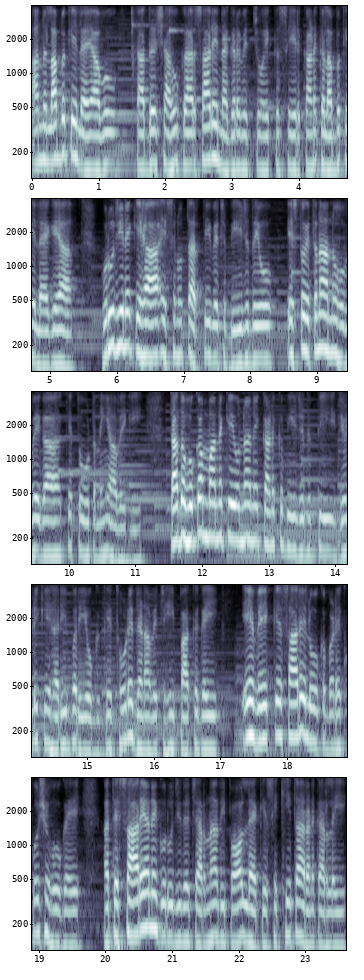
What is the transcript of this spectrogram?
ਅੰਨ ਲੱਭ ਕੇ ਲੈ ਆਵੋ। ਤਦ ਸ਼ਾਹੂਕਾਰ ਸਾਰੇ ਨਗਰ ਵਿੱਚੋਂ ਇੱਕ ਸੇਰ ਕਣਕ ਲੱਭ ਕੇ ਲੈ ਗਿਆ। ਗੁਰੂ ਜੀ ਨੇ ਕਿਹਾ, ਇਸ ਨੂੰ ਧਰਤੀ ਵਿੱਚ ਬੀਜ ਦਿਓ। ਇਸ ਤੋਂ ਇਤਨਾ ਅੰਨ ਹੋਵੇਗਾ ਕਿ ਟੋਟ ਨਹੀਂ ਆਵੇਗੀ। ਤਦ ਹੁਕਮ ਮੰਨ ਕੇ ਉਹਨਾਂ ਨੇ ਕਣਕ ਬੀਜ ਦਿੱਤੀ, ਜਿਹੜੀ ਕਿ ਹਰੀ ਭਰੀ ਉੱਗ ਕੇ ਥੋੜੇ ਦਿਨਾਂ ਵਿੱਚ ਹੀ ਪੱਕ ਗਈ। ਇਹ ਵੇਖ ਕੇ ਸਾਰੇ ਲੋਕ ਬੜੇ ਖੁਸ਼ ਹੋ ਗਏ ਅਤੇ ਸਾਰਿਆਂ ਨੇ ਗੁਰੂ ਜੀ ਦੇ ਚਰਨਾਂ ਦੀ ਪੌਲ ਲੈ ਕੇ ਸਿੱਖੀ ਧਾਰਨ ਕਰ ਲਈ।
